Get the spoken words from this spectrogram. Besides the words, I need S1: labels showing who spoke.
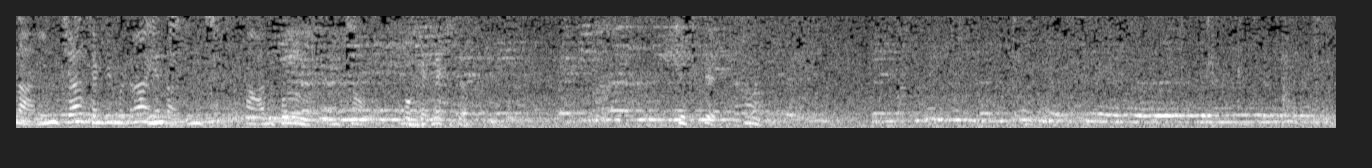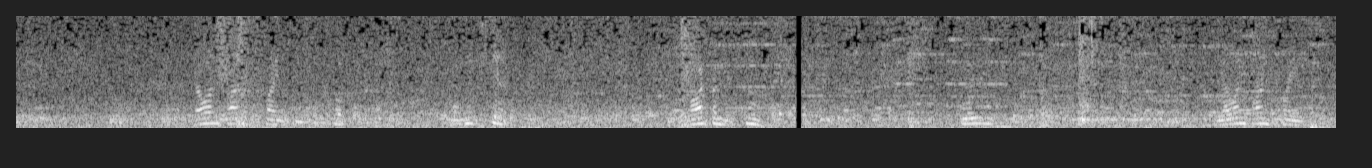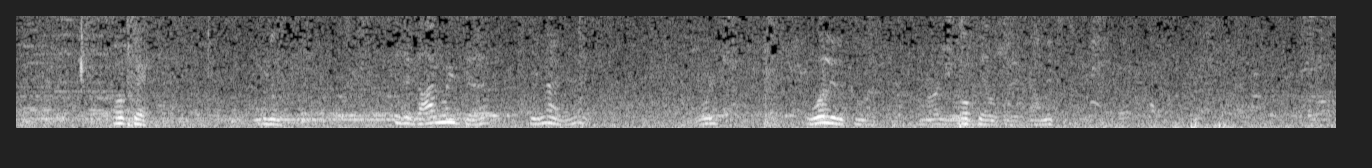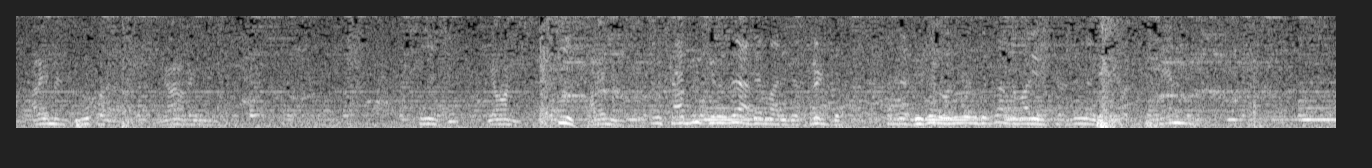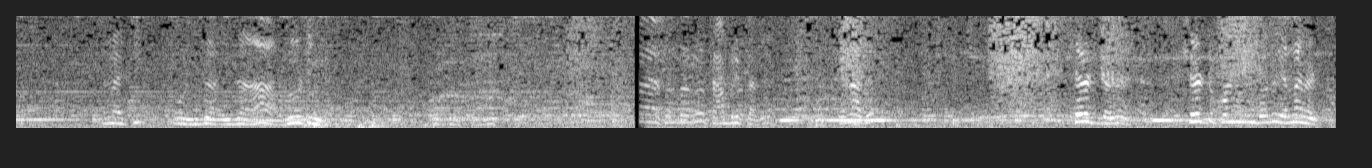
S1: என்ன இன்ச்சா சென்டிமீட்டரா என்ன இன்ச் ஆ அது சொல்லணும் inch okay next
S2: chest seven point five
S1: next
S2: bottom eleven point five
S1: okay இது இந்த கார்மெண்ட் என்ன ஓல் ஓல் இருக்குமா? ஓகே ஓகே அமைச்சு
S2: அலைன்மெண்ட் லூப் யான் அலைன்மெண்ட் யான் அலைன்மெண்ட்
S1: ஃபேப்ரிக் இருந்து அதே மாதிரி இது த்ரெட் அந்த டிசைன் வந்து வந்துருக்கு அந்த மாதிரி இருக்கு. என்னாச்சு ஓ இதா? இதா ஃப்ளோட்டிங் சொல்கிறது ஃபேப்ரிக் அது. என்ன அது ஷர்ட் தானே? ஷர்ட் பண்ணும்போது என்ன வேணும்?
